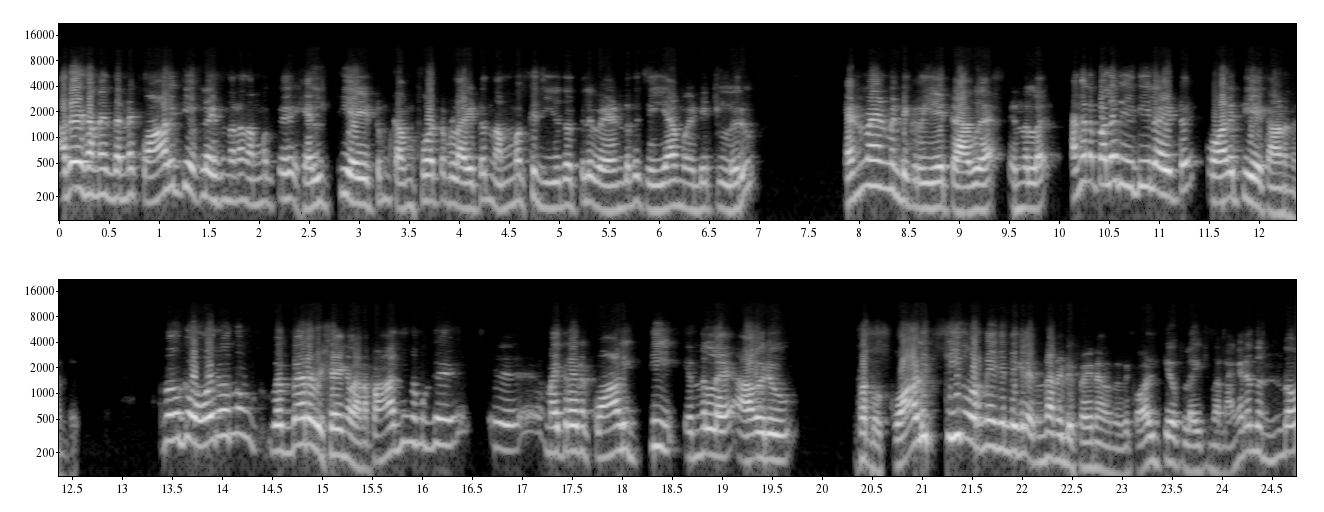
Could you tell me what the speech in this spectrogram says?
അതേസമയം തന്നെ ക്വാളിറ്റി ഓഫ് ലൈഫ് എന്ന് പറഞ്ഞാൽ നമുക്ക് ഹെൽത്തി ആയിട്ടും കംഫർട്ടബിൾ ആയിട്ടും നമുക്ക് ജീവിതത്തിൽ വേണ്ടത് ചെയ്യാൻ വേണ്ടിയിട്ടുള്ളൊരു എൻവയൺമെന്റ് ക്രിയേറ്റ് ആവുക എന്നുള്ള അങ്ങനെ പല രീതിയിലായിട്ട് ക്വാളിറ്റിയെ കാണുന്നുണ്ട്. അപ്പൊ നമുക്ക് ഓരോന്നും വെവ്വേറെ വിഷയങ്ങളാണ്. അപ്പൊ ആദ്യം നമുക്ക് മൈത്രേന ക്വാളിറ്റി എന്നുള്ള ആ ഒരു സംഭവം. ക്വാളിറ്റി എന്ന് പറഞ്ഞു കഴിഞ്ഞിട്ടുണ്ടെങ്കിൽ എന്താണ് ഡിഫൈൻ ആവുന്നത്? ക്വാളിറ്റി ഓഫ് ലൈഫ് എന്ന് പറഞ്ഞാൽ അങ്ങനെയൊന്നും ഉണ്ടോ?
